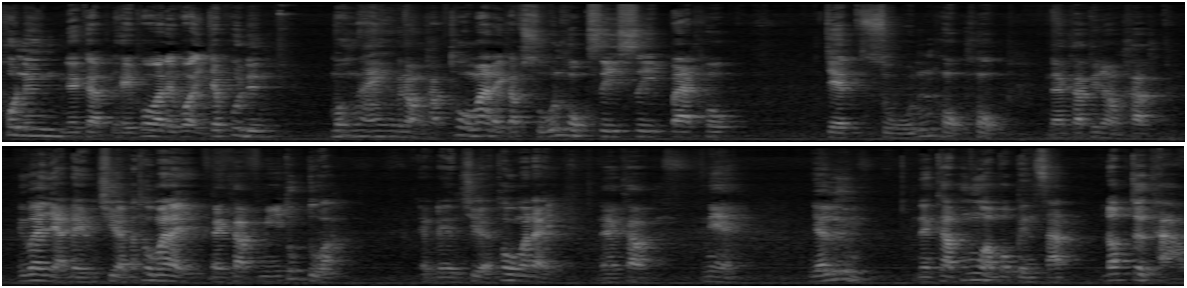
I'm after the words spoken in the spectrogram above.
ผู้หนึ่งนะครับให้พ่อได้ว่าอีกจะผู้หนึ่งมองไงพี่น้องครับโทรมาเลยครับ 064486 7066 นะครับพี่น้องครับหรือว่าอยากได้น้ำเชื่อก็โทรมาได้นะครับ มีทุกตัวอยากได้น้ำเชื่อโทรมาได้นะครับเนี่ยอย่าลืมนะครับงัวบ่เป็นสัตว์ด็อกเตอร์ขาว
